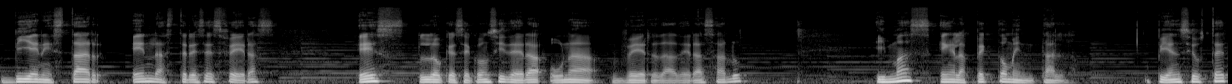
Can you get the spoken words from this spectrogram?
bienestar en las tres esferas, es lo que se considera una verdadera salud. Y más en el aspecto mental. Piense usted,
